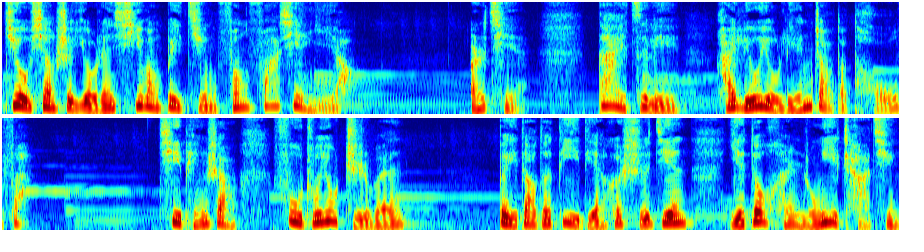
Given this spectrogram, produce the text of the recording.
就像是有人希望被警方发现一样，而且，袋子里还留有连长的头发，气瓶上附着有指纹，被盗的地点和时间也都很容易查清。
